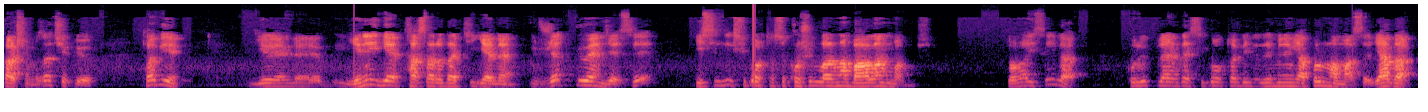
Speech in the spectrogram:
karşımıza çıkıyor. Tabii yeni tasarıdaki gelen ücret güvencesi işsizlik sigortası koşullarına bağlanmamış. Dolayısıyla kulüplerde sigorta bildiriminin yapılmaması ya da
